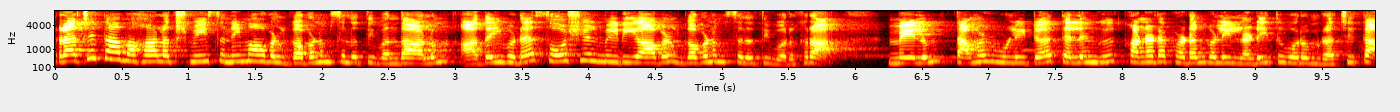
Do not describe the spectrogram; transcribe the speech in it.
ரச்சிதா மகாலட்சுமி சினிமாவில் கவனம் செலுத்தி வந்தாலும் அதைவிட சோசியல் மீடியாவில் கவனம் செலுத்தி வருகிறார். மேலும் தமிழ் உள்ளிட்ட தெலுங்கு கன்னட படங்களில் நடித்து வரும் ரச்சிதா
